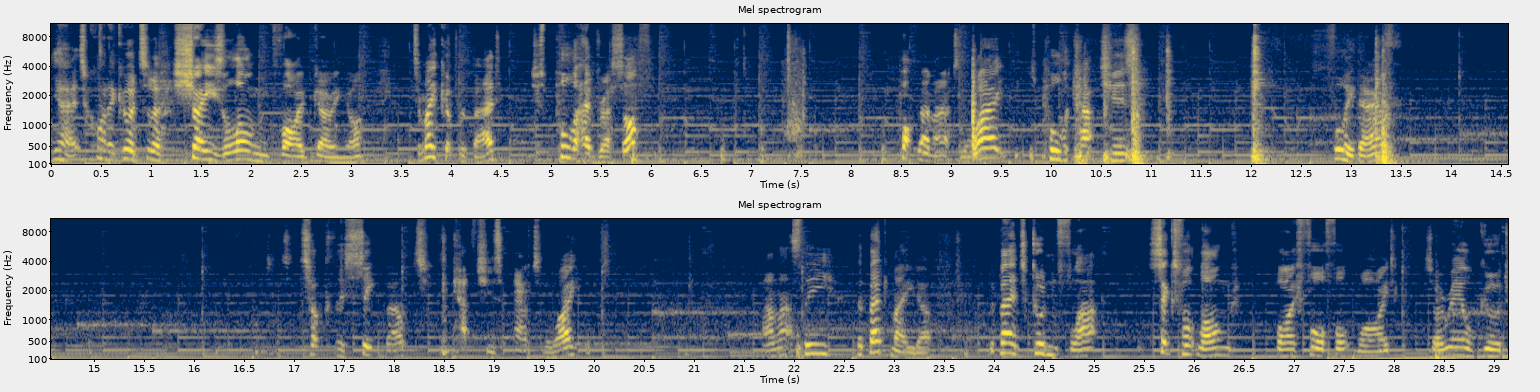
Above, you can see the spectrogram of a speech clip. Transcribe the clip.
yeah, it's quite a good sort of chaise longue vibe going on. To make up the bed, just pull the headrests off, pop them out of the way, just pull the catches fully down. Tuck the seatbelt catches out of the way. And that's the, the bed made up. The bed's good and flat, six foot long by four foot wide, so a real good,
